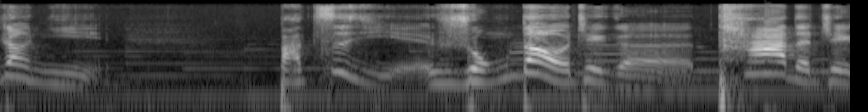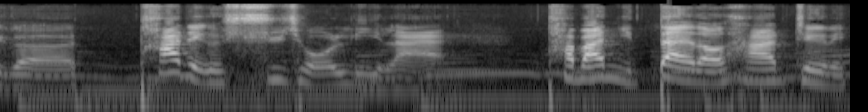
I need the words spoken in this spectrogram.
让你把自己融到这个他的这个他这个需求里来，他把你带到他这里。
